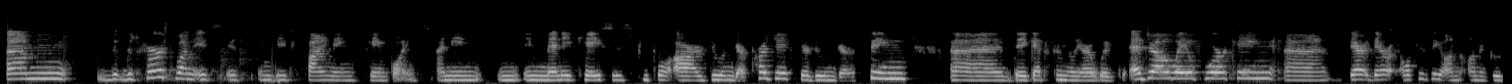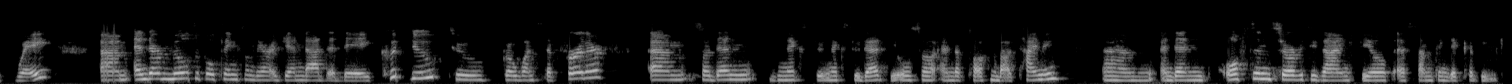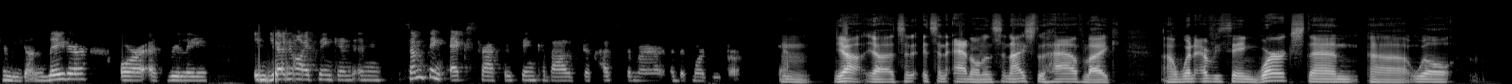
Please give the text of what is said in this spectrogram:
Um, the, the, first one is is indeed finding pain points. I mean, in, in many cases, people are doing their project, they're doing their thing, uh, they get familiar with agile way of working. Uh, they're they're obviously on on a good way. Um, and there are multiple things on their agenda that they could do to go one step further. Um, so then next to next to that, you also end up talking about timing. Um, and then often service design feels as something that could be can be done later or as really in general, I think, and, and something extra to think about the customer a bit more deeper. Yeah, mm. yeah, yeah. It's a, it's an add-on. It's nice to have like uh, when everything works, then uh, we'll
